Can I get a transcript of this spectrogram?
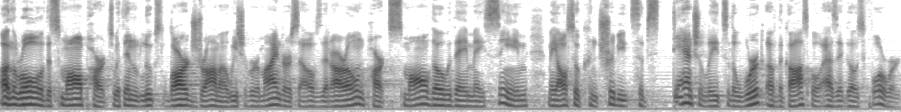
on the role of the small parts within Luke's large drama, we should remind ourselves that our own parts, small though they may seem, may also contribute substantially to the work of the gospel as it goes forward.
